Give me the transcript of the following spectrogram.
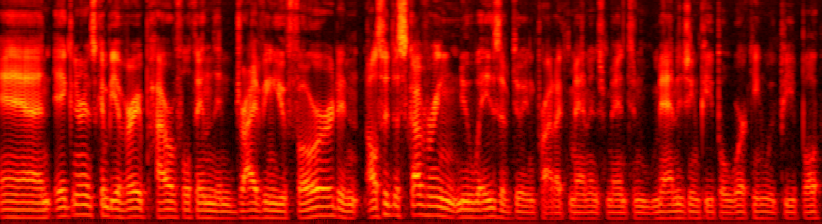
And ignorance can be a very powerful thing in driving you forward and also discovering new ways of doing product management and managing people, working with people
